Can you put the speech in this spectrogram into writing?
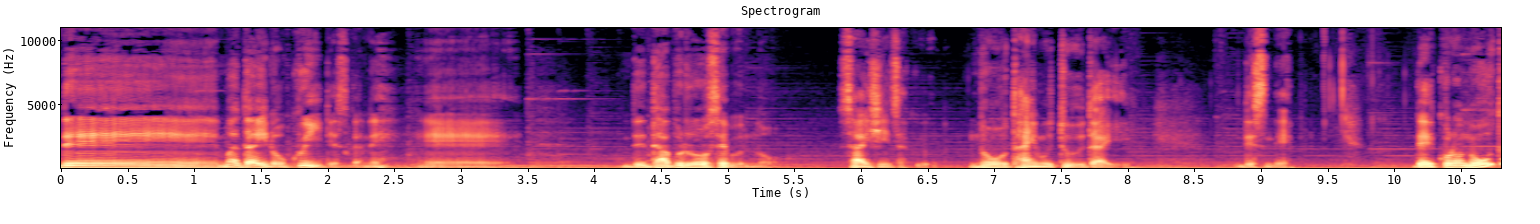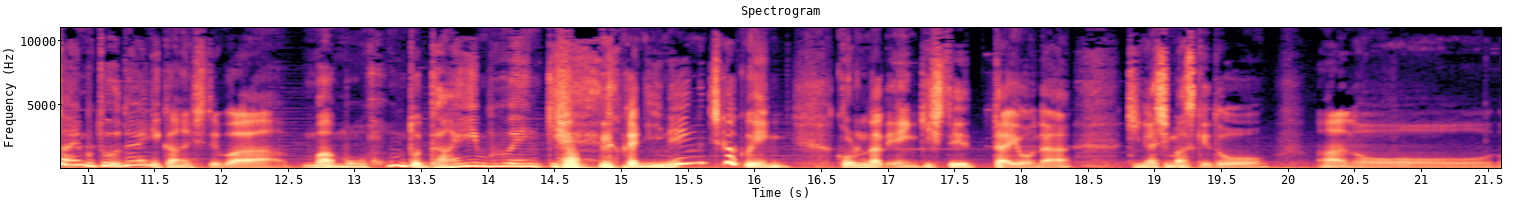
で、まあ第6位ですかね。えー、で、007の最新作、No Time to Die ですね。で、このノータイムトゥーダイに関しては、まあもうほんとだいぶ延期、なんか2年近くコロナで延期してたような気がしますけど、あの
